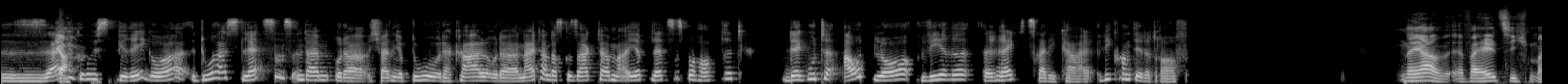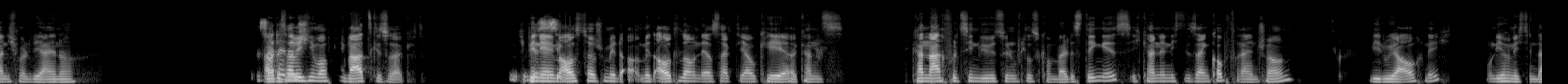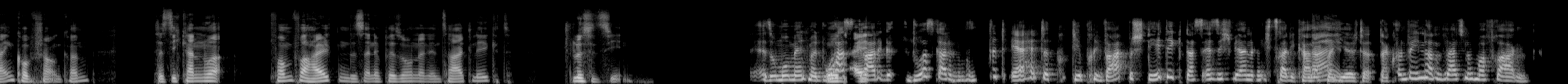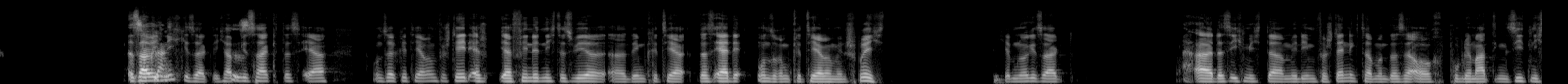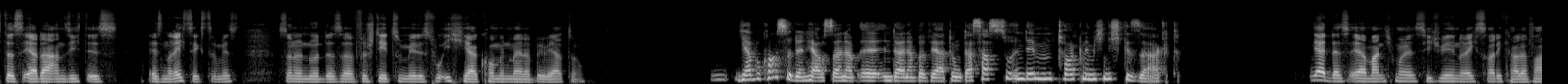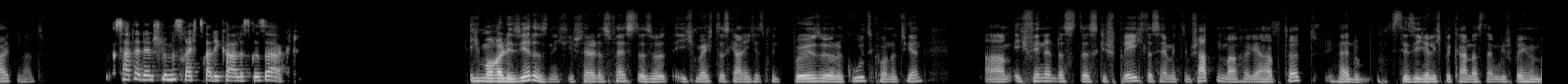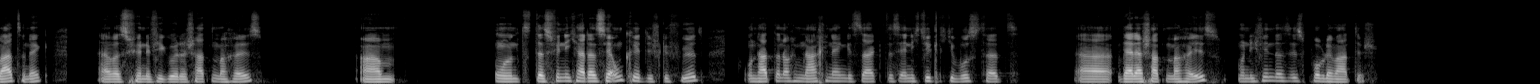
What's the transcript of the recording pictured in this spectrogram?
Sei ja. gegrüßt, Gregor. Du hast letztens in deinem, oder ich weiß nicht, ob du oder Karl oder Neithan das gesagt haben, aber ihr habt letztens behauptet, der gute Outlaw wäre rechtsradikal. Wie kommt ihr da drauf? Naja, er verhält sich manchmal wie einer. Was aber das habe ich ihm auch privat gesagt. Ich bin ja im Austausch mit, mit Outlaw und er sagt ja, okay, er kann's, kann nachvollziehen, wie wir zu dem Schluss kommen. Weil das Ding ist, ich kann ja nicht in seinen Kopf reinschauen wie du ja auch nicht, und ich auch nicht in deinen Kopf schauen kann. Das heißt, ich kann nur vom Verhalten, das eine Person an den Tag legt, Schlüsse ziehen. Also Moment mal, du hast gerade du hast gerade behauptet, er hätte dir privat bestätigt, dass er sich wie ein Rechtsradikaler Nein. verhielte. Da können wir ihn dann gleich nochmal fragen. Das habe ich nicht gesagt. Ich habe gesagt, dass er unser Kriterium versteht. Er, er findet nicht, dass wir äh, dem Kriterium, dass er unserem Kriterium entspricht. Ich habe nur gesagt, äh, dass ich mich da mit ihm verständigt habe und dass er auch Problematiken sieht. Nicht, dass er der Ansicht ist, er ist ein Rechtsextremist, sondern nur, dass er versteht zumindest, wo ich herkomme in meiner Bewertung. Ja, wo kommst du denn her aus deiner, äh, in deiner Bewertung? Das hast du in dem Talk nämlich nicht gesagt. Ja, dass er manchmal sich wie ein Rechtsradikaler verhalten hat. Was hat er denn Schlimmes Rechtsradikales gesagt? Ich moralisiere das nicht, ich stelle das fest. Also ich möchte das gar nicht jetzt mit böse oder gut konnotieren. Ähm, ich finde, dass das Gespräch, das er mit dem Schattenmacher gehabt hat, ich meine, du bist dir sicherlich bekannt aus deinem Gespräch mit Bartonek, äh, was für eine Figur der Schattenmacher ist. Ähm, und das finde ich, hat er sehr unkritisch geführt und hat dann auch im Nachhinein gesagt, dass er nicht wirklich gewusst hat, äh, wer der Schattenmacher ist. Und ich finde, das ist problematisch.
